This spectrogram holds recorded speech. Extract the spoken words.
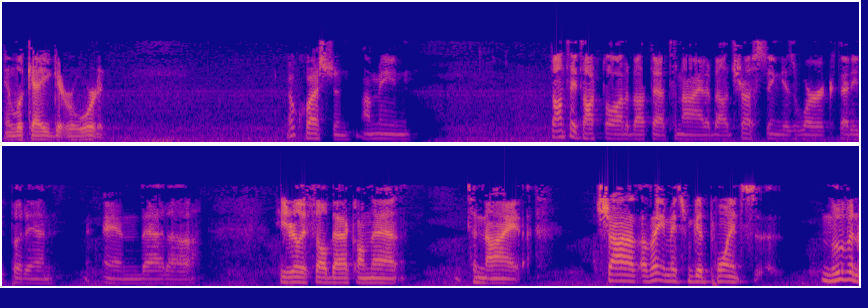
and look how you get rewarded. No question. I mean, Dontaie talked a lot about that tonight, about trusting his work that he put in, and that uh, he really fell back on that tonight. Sean, I think you made some good points. Moving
